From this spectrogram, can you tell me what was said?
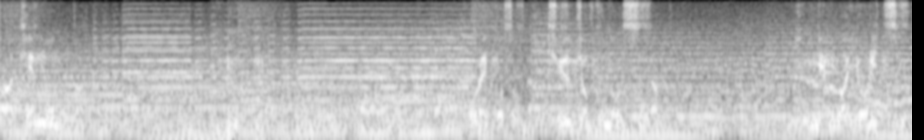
化け物だと。これこそが究極の姿。人間はより強く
